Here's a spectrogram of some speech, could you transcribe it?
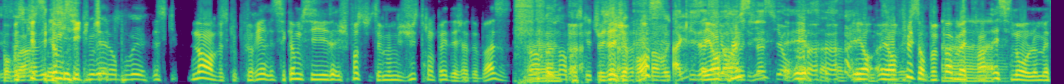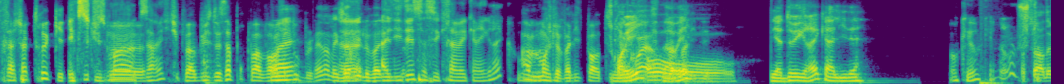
Pourquoi Parce que c'est comme si pluriel, on pouvait. Parce que... Non, parce que pluriel, c'est comme si. Je pense que tu t'es même juste trompé déjà de base. Non, bah non, parce que tu déjà, je pense. Et en plus- et- en, et plus, on peut pas Euh, mettre un S, sinon on le mettrait à chaque truc. Excuse-moi, Xari. Tu peux abuser de ça pour pas avoir Ouais. le double. Mais non, mais Xavier Euh, le valide. Hallyday, ça s'écrit avec un Y ou... Ah, moi, je le valide pas. Je crois Oui, que ouais. bah oui. Oh. Il y a deux Y à Hallyday. Ok, ok. Non, je te Histoire de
